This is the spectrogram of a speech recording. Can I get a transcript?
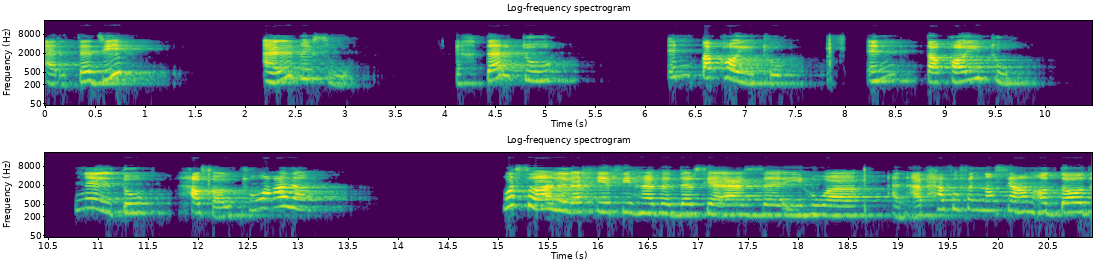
أرتدي. ألبس اخترت انتقيت انتقيت نلت حصلت على. والسؤال الأخير في هذا الدرس يا أعزائي هو أن أبحث في النص عن أضداد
